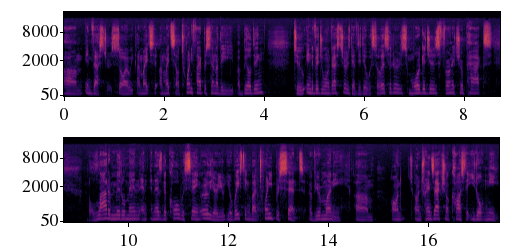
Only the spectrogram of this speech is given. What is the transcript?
um, investors. So I, I, might, I might sell 25% of the building to individual investors. They have to deal with solicitors, mortgages, furniture packs, a lot of middlemen. And, and as Nicole was saying earlier, you, are wasting about 20% of your money um, on, on transactional costs that you don't need.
